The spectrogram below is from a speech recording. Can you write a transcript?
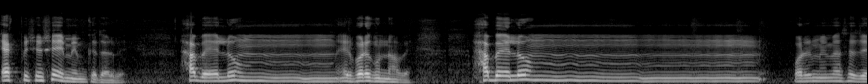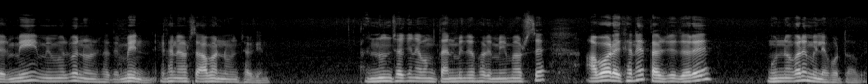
এক পেশ এসে এই মিমকে ধরবে। হাবেলুম, এরপরে গুণ্য হবে। হাবেলুম, পরের মিম আছে যে মি, মিম বলবে নুন সাথে মিন, এখানে আসছে আবার নুন সাকিন। নুন সাকিন এবং তানমিনের পরে মিম আসছে। আবার এখানে যদি ধরে গুণ্য করে মিলে পড়তে হবে।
